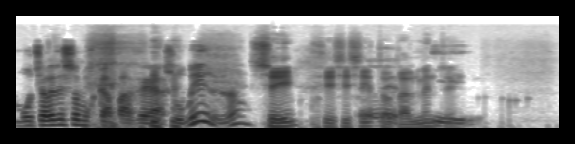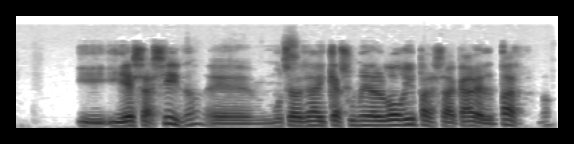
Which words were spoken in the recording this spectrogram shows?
muchas veces somos capaces de asumir, ¿no? Sí, sí, sí, sí, eh, totalmente y, es así, ¿no? Eh, muchas veces hay que asumir el bogey para sacar el par, ¿no?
